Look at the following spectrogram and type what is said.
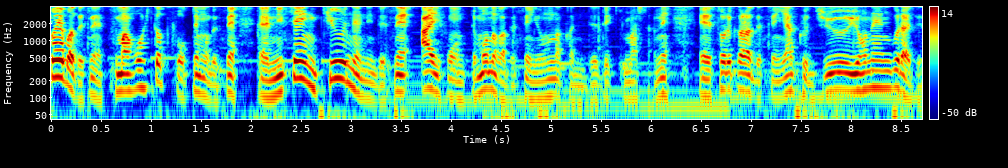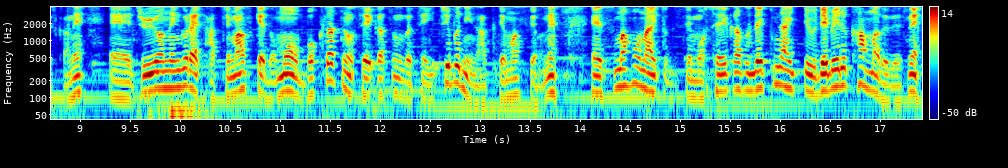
例えばですね、スマホ一つとってもですね、2009年にですね、iPhone ってものがですね、世の中に出てきましたね。えそれからですね、約14年ぐらいですかね、え14年ぐらい経ちますけども、僕たちの生活のですね、一部になってますよね。えスマホないとですね、もう生活できないっていうレベル感までですね、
